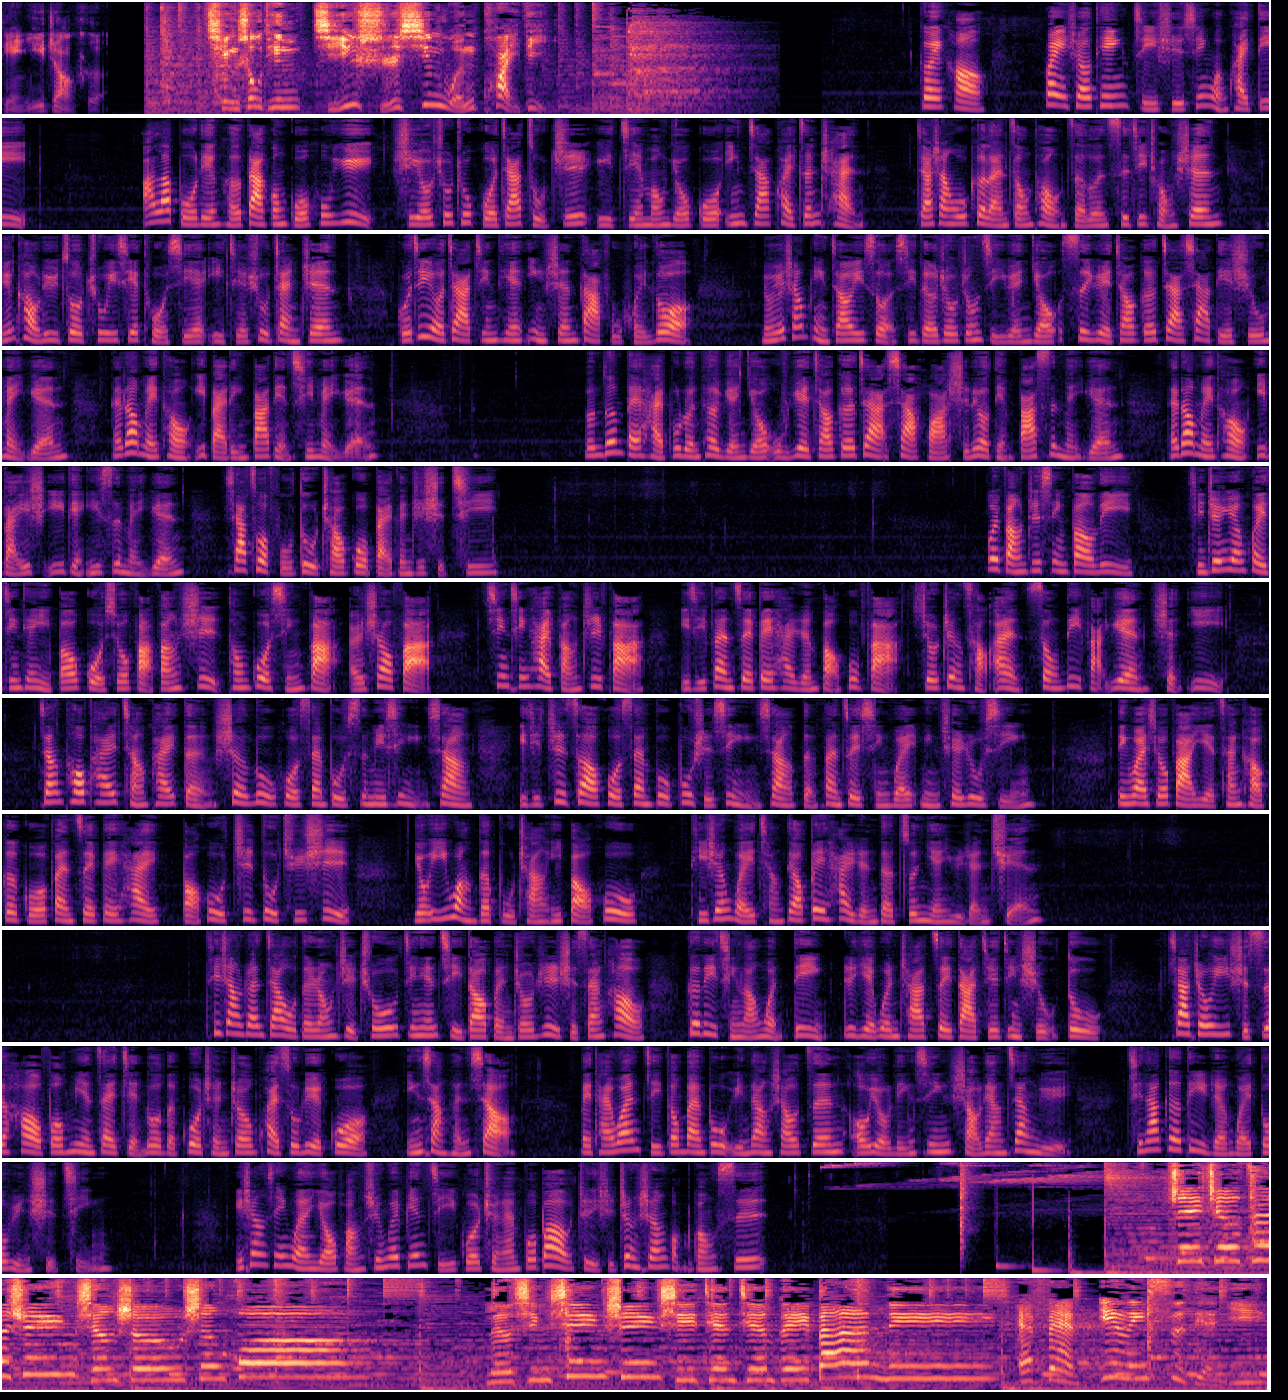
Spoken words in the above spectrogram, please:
点一兆赫。请收听即时新闻快递。各位好，欢迎收听即时新闻快递。阿拉伯联合大公国呼吁，石油输出国家组织与结盟油国应加快增产。加上乌克兰总统泽伦斯基重申，原考虑做出一些妥协以结束战争。国际油价今天应声大幅回落。纽约商品交易所西德州中级原油四月交割价下跌十五美元，来到每桶一百零八点七美元。伦敦北海布伦特原油五月交割价下滑十六点八四美元，来到每桶一百一十一点一四美元，下挫幅度超过百分之十七。为防止性暴力，行政院会今天以包裹修法方式通过刑法、而少法、性侵害防治法以及犯罪被害人保护法修正草案送立法院审议，将偷拍、强拍等摄录或散布私密性影像。以及制造或散布不实性影像等犯罪行为，明确入刑。另外，修法也参考各国犯罪被害保护制度趋势，由以往的补偿以保护，提升为强调被害人的尊严与人权。气象专家吴德荣指出，今天起到本周日十三号，各地晴朗稳定，日夜温差最大接近十五度。下周一十四号，封面在减弱的过程中快速掠过，影响很小。北台湾及东半部云量稍增，偶有零星少量降雨，其他各地仍为多云时晴。以上新闻由黄勋威编辑，郭纯安播报。这里是正声广播公司。追求资讯，享受生活，流星星讯息，天天陪伴你。FM 一零四点一，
